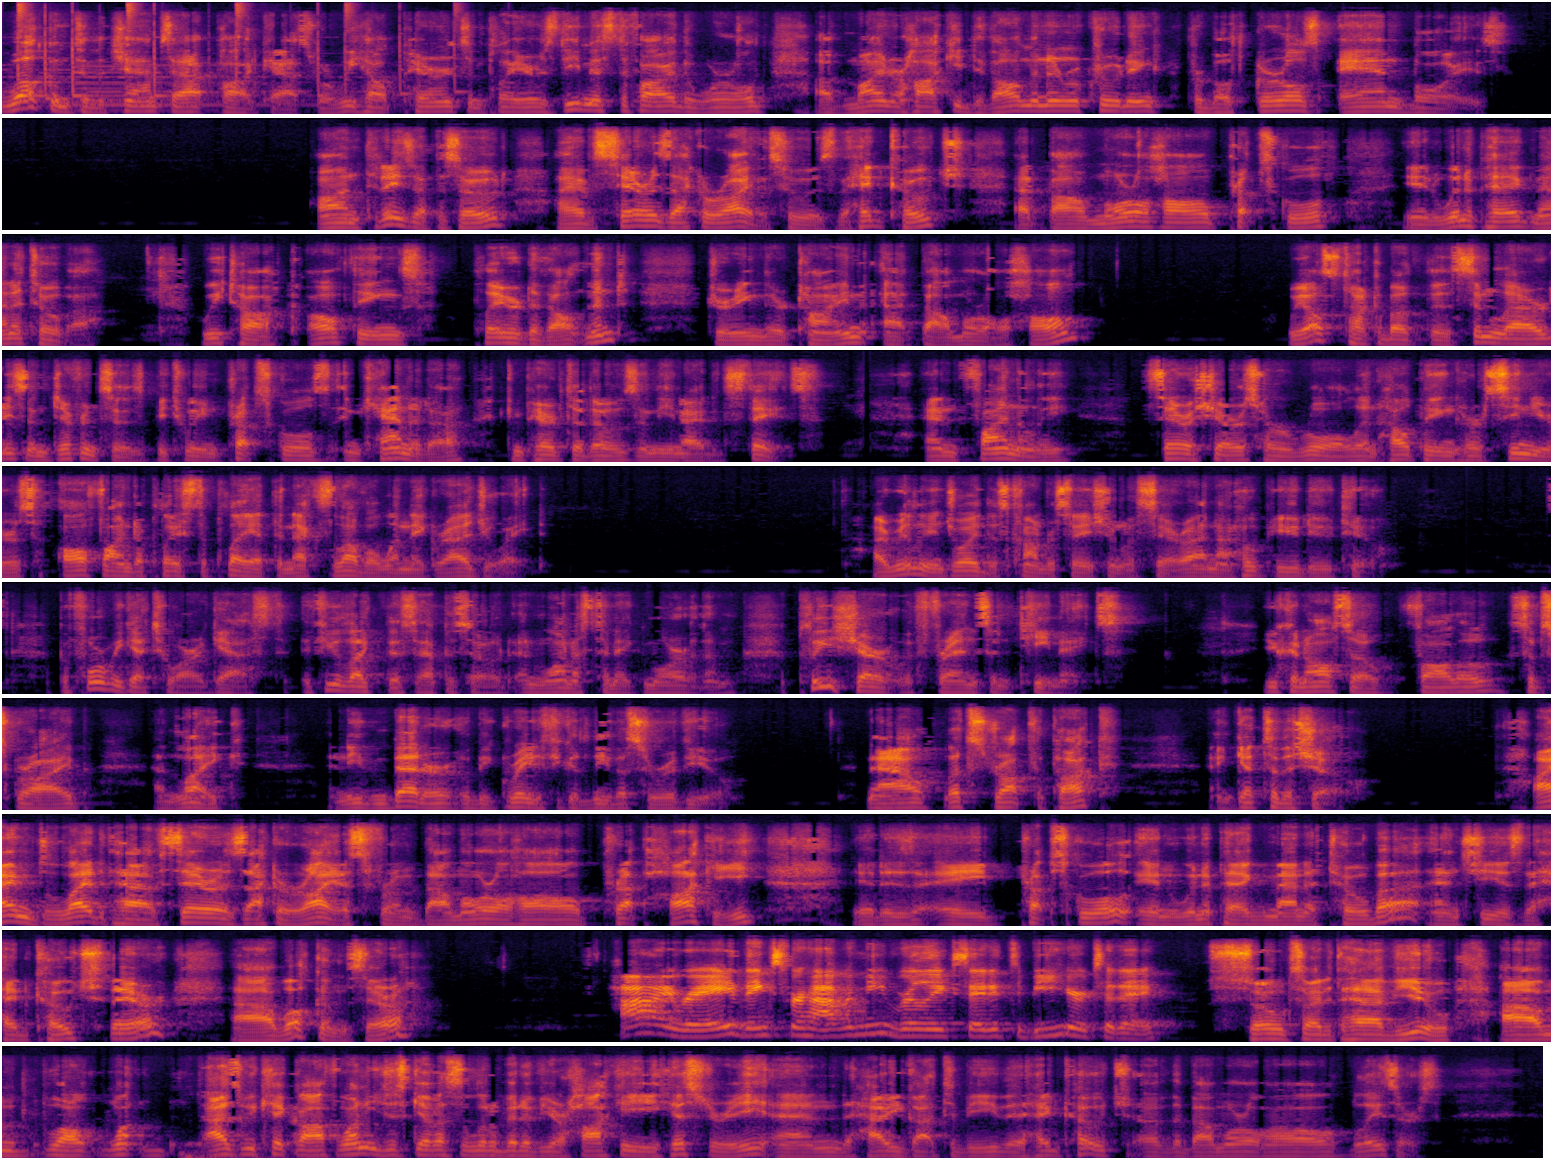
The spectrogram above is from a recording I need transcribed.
Welcome to the Champs App podcast, where we help parents and players demystify the world of minor hockey development and recruiting for both girls and boys. On today's episode, I have Sarah Zacharias, who is the head coach at Balmoral Hall Prep School in Winnipeg, Manitoba. We talk all things player development during their time at Balmoral Hall. We also talk about the similarities and differences between prep schools in Canada compared to those in the United States. And finally, Sarah shares her role in helping her seniors all find a place to play at the next level when they graduate. I really enjoyed this conversation with Sarah, and I hope you do too. Before we get to our guest, if you like this episode and want us to make more of them, please share it with friends and teammates. You can also follow, subscribe, and like, and even better, it would be great if you could leave us a review. Now, let's drop the puck and get to the show. I am delighted to have Sarah Zacharias from Balmoral Hall Prep Hockey. It is a prep school in Winnipeg, Manitoba, and she is the head coach there. Uh, welcome, Sarah. Hi, Ray. Thanks for having me. Really excited to be here today. So excited to have you. Um, well, as we kick off, why don't you just give us a little bit of your hockey history and how you got to be the head coach of the Balmoral Hall Blazers?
